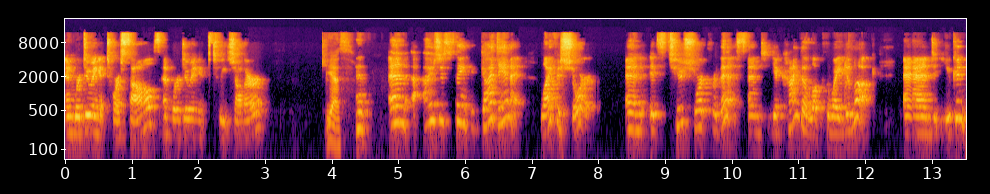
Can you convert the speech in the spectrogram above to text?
and we're doing it to ourselves and we're doing it to each other. Yes. And and I just think, God damn it, life is short and it's too short for this and you kind of look the way you look and you can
